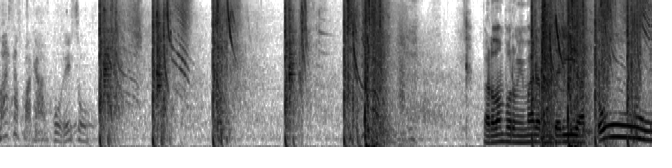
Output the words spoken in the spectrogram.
¡Vas a pagar por eso! Perdón por mi mala puntería. ¡Uh!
